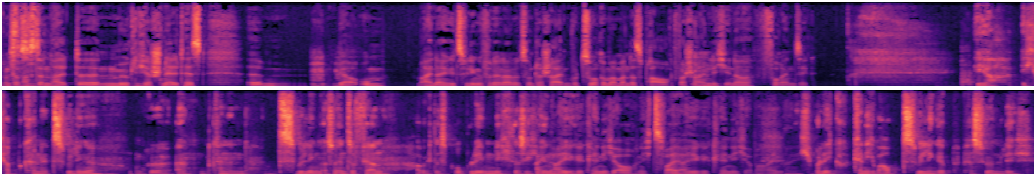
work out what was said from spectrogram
Und das ist dann halt äh, ein möglicher Schnelltest, ähm, ja, um eineige Zwillinge voneinander zu unterscheiden, wozu auch immer man das braucht, wahrscheinlich mhm. in der Forensik. Ja, ich habe keine Zwillinge, äh, keinen Zwilling, also insofern habe ich das Problem nicht, dass ich Eineiige kenne ich auch nicht, Zweieiige kenne ich, aber eineige. Ich überlege, kenne ich überhaupt Zwillinge persönlich?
